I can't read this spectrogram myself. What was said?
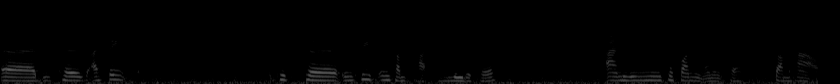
Uh, because I think to, to increase income tax is ludicrous and we need to fund the NHS somehow.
